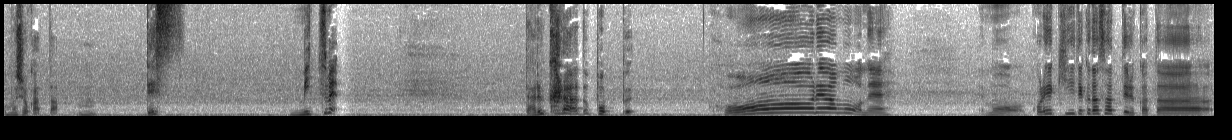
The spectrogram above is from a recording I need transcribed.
面白かった、うん、です。3つ目。ダルカラードポップ。これはもうねもうこれ聞いてくださってる方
